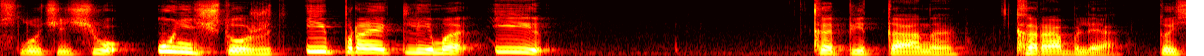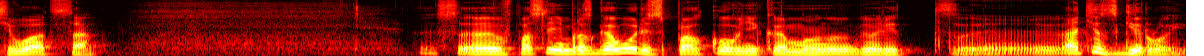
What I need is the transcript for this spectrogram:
в случае чего уничтожить и проект Лима, и капитана корабля, то есть его отца. В последнем разговоре с полковником он говорит, «Э, отец герой,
